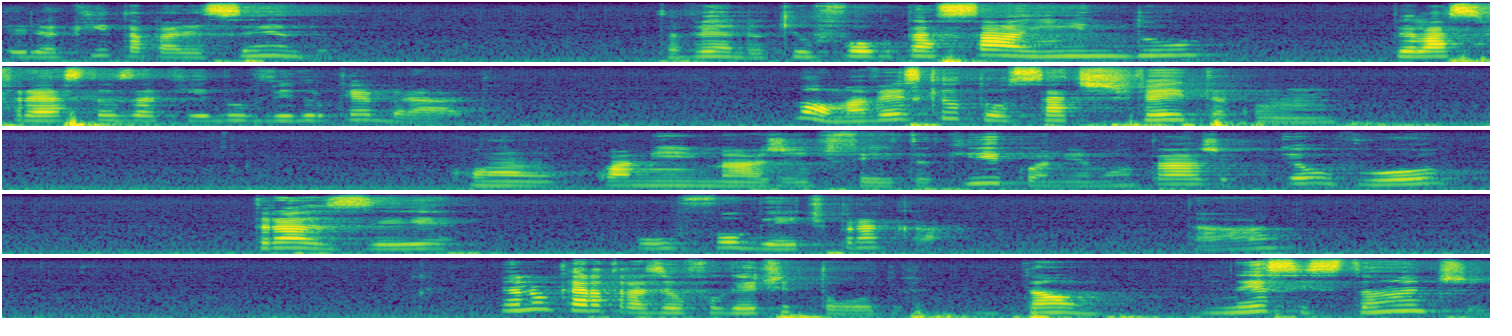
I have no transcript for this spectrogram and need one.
ele aqui está aparecendo, tá vendo? Que o fogo está saindo pelas frestas aqui do vidro quebrado. Bom, uma vez que eu estou satisfeita com, com, com a minha imagem feita aqui, com a minha montagem, eu vou trazer o foguete para cá, tá? Quero trazer o foguete todo. Então, nesse instante,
